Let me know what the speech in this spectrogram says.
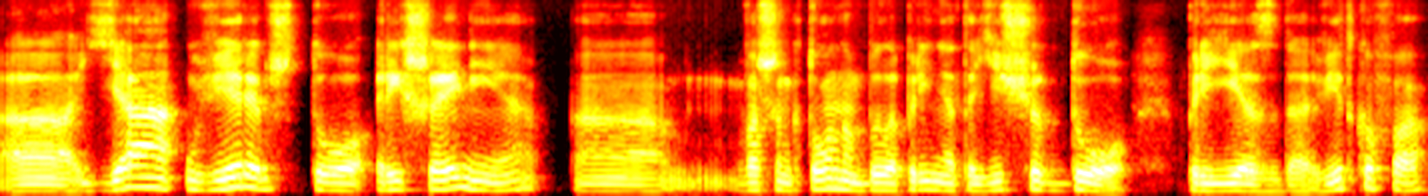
А, Я уверен, что решение Вашингтоном было принято еще до приезда Виткофа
